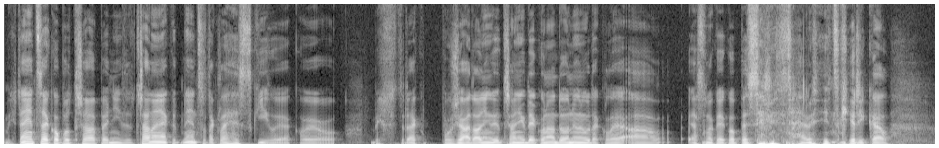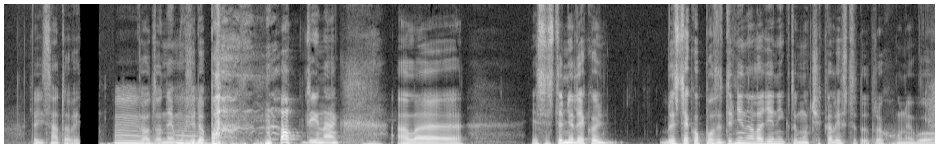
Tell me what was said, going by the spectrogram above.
bych na něco jako potřeboval peníze, třeba na něco takhle hezkého, jako jo. Bych se teda jako požádal někdy třeba někde jako na Doniu takhle a já jsem jako, jako pesimista vždycky říkal, teď se na to vy... Mm, to, to nemůže mm. dopadnout jinak, ale jestli jste měli jako, byli jste jako pozitivně naladěný k tomu, čekali jste to trochu, nebo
